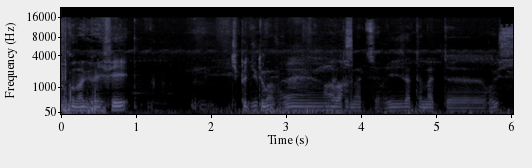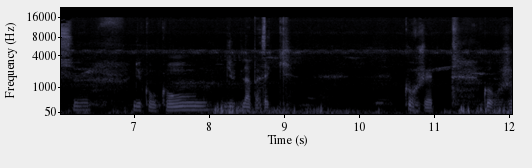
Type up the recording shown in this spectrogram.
Donc on va greffer un petit peu du poivron, on va la tomate cerise, la tomate euh, russe, du concombre, du, de la pastèque, courgette, courge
